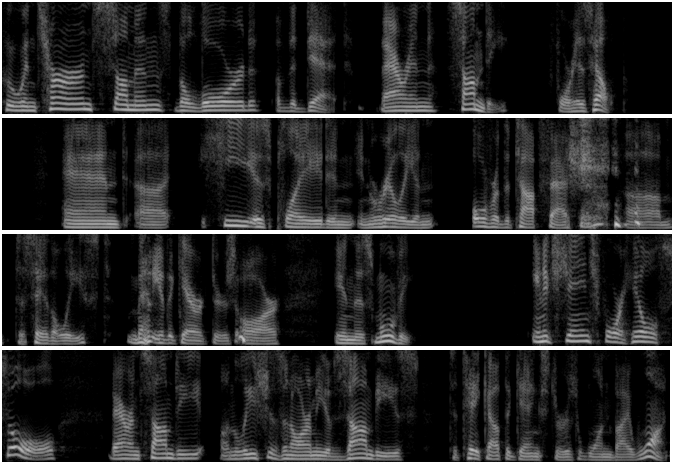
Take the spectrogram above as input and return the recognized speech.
who in turn summons the Lord of the Dead, Baron Samedi, for his help. And uh, he is played in, in really an over the top fashion, um, to say the least. Many of the characters are in this movie. In exchange for Hill's soul, Baron Samedi unleashes an army of zombies to take out the gangsters one by one.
